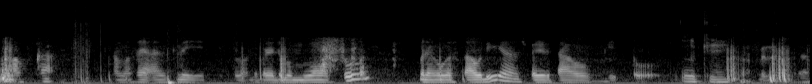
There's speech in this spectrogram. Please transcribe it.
maaf kak. Nama saya Azli kalau daripada dia membuang waktu kan benar gue tahu dia supaya dia tahu gitu. Oke. Bener-bener.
